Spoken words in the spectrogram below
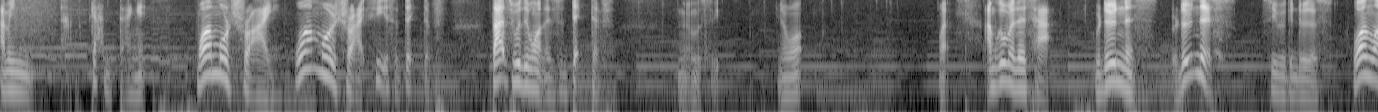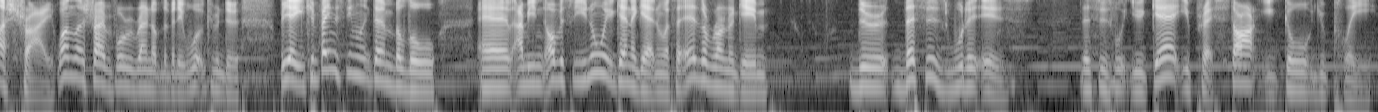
I mean, god dang it, one more try, one more try. See, it's addictive. That's what they want. It's addictive. Now, let's see. You know what? What? I'm going with this hat. We're doing this. We're doing this. See if we can do this. One last try. One last try before we round up the video. What can we do? But yeah, you can find the Steam link down below. Uh, I mean, obviously, you know what you're kind of getting with it. It is a runner game. There, this is what it is. This is what you get. You press start, you go, you play.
